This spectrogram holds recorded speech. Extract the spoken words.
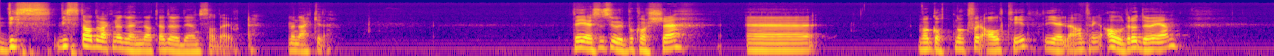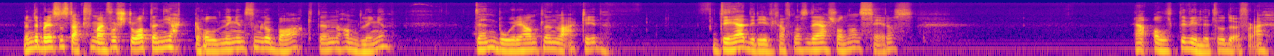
hvis, hvis, det hadde vært nødvendig at jeg døde igjen, så hadde jeg gjort det. Men det er ikke det. Det Jesus gjorde på korset, eh, var godt nok for all tid. Gjelder, han trenger aldri å dø igjen. Men det ble så sterkt for meg å forstå at den hjerteholdningen som lå bak den handlingen, den bor i han til enhver tid. Det er drivkraften hans. Det er sånn han ser oss. Jeg er alltid villig til å dø for deg.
